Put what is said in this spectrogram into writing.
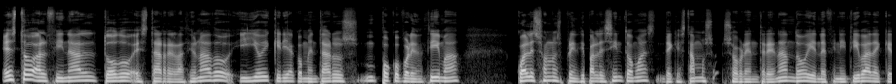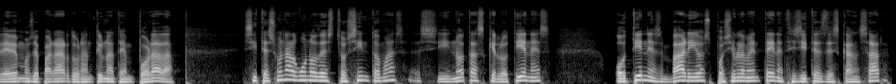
Esto al final todo está relacionado y hoy quería comentaros un poco por encima cuáles son los principales síntomas de que estamos sobreentrenando y en definitiva de que debemos de parar durante una temporada. Si te suena alguno de estos síntomas, si notas que lo tienes o tienes varios, posiblemente necesites descansar,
